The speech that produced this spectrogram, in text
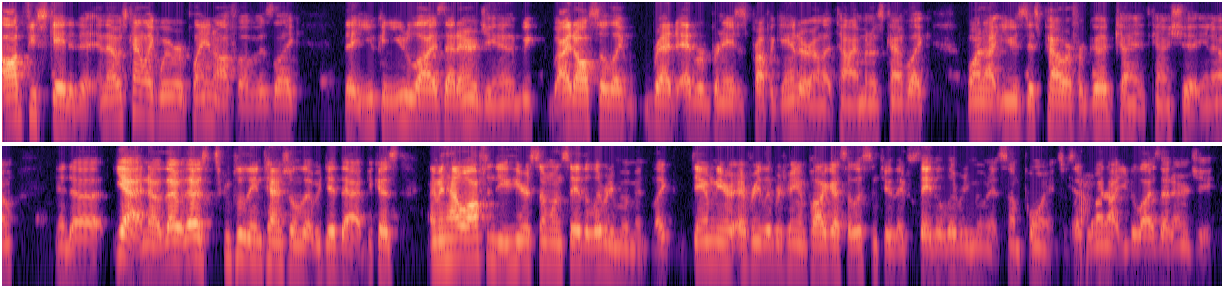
obfuscated it, and that was kind of like we were playing off of is like that you can utilize that energy. And we, I'd also like read Edward Bernays' propaganda around that time, and it was kind of like, why not use this power for good kind of kind of shit, you know? And uh, yeah, no, that that was completely intentional that we did that because I mean, how often do you hear someone say the Liberty Movement? Like damn near every libertarian podcast I listen to, they say the Liberty Movement at some point. So it's yeah. like, why not utilize that energy?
